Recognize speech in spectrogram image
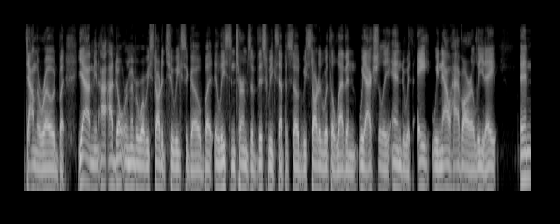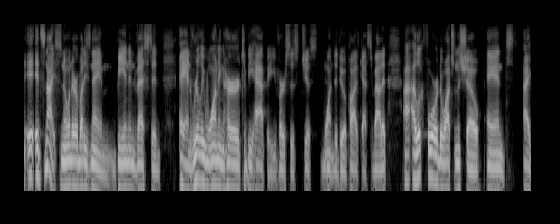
down the road. But yeah, I mean, I, I, don't remember where we started two weeks ago, but at least in terms of this week's episode, we started with 11. We actually end with eight. We now have our Elite Eight. And it, it's nice knowing everybody's name, being invested, and really wanting her to be happy versus just wanting to do a podcast about it. I, I look forward to watching the show, and I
